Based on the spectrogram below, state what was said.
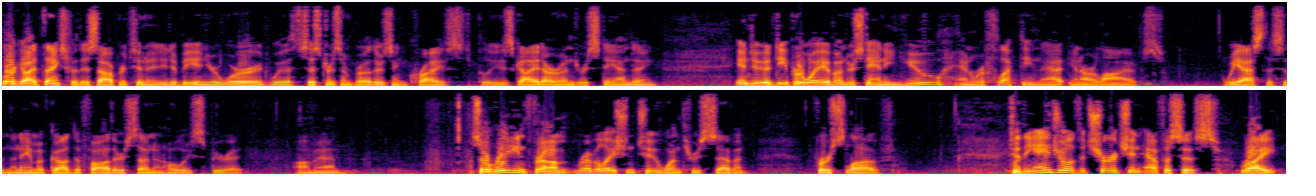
Lord God, thanks for this opportunity to be in your word with sisters and brothers in Christ. Please guide our understanding into a deeper way of understanding you and reflecting that in our lives. We ask this in the name of God the Father, Son, and Holy Spirit. Amen. So, reading from Revelation 2 1 through 7, first love. To the angel of the church in Ephesus, write,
